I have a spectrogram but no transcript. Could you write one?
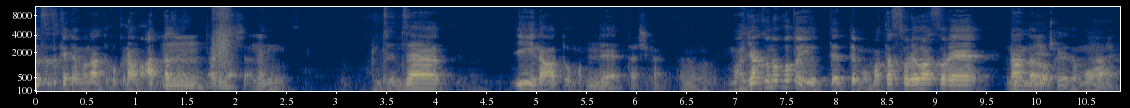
い続けてもなって僕らもあったじゃん。うん、ありましたね。うん全然いいなと思って、うん、確かに。うん真逆のこと言ってっても、またそれはそれなんだろうけれども、はい。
